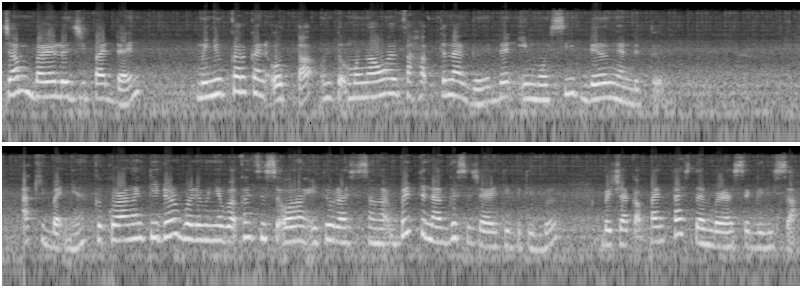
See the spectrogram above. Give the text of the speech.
jam biologi badan menyukarkan otak untuk mengawal tahap tenaga dan emosi dengan betul. Akibatnya, kekurangan tidur boleh menyebabkan seseorang itu rasa sangat bertenaga secara tiba-tiba, bercakap pantas dan berasa gelisah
